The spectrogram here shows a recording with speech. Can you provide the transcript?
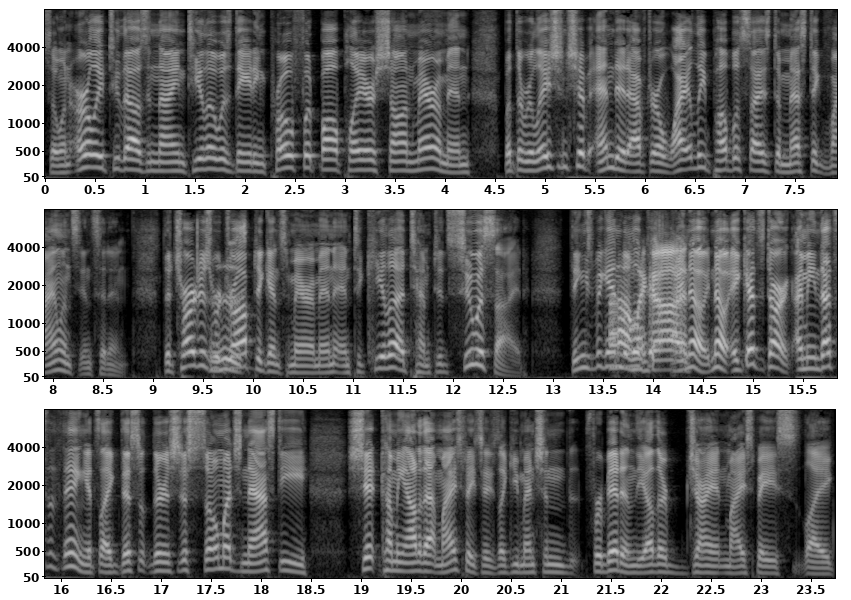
So in early 2009, Tila was dating pro football player Shawne Merriman, but the relationship ended after a widely publicized domestic violence incident. The charges were Ooh. dropped against Merriman, and Tequila attempted suicide. Things began to oh, look. Oh my look. I know, no, it gets dark. I mean, that's the thing. It's like this. There's just so much nasty shit coming out of that MySpace page. Like you mentioned, Forbidden, the other giant MySpace like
